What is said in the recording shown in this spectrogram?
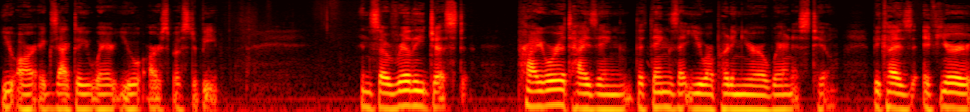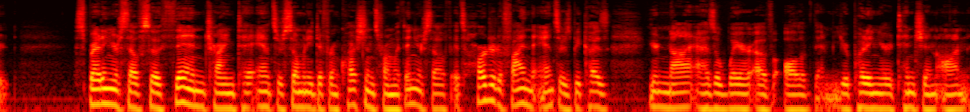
you are exactly where you are supposed to be. And so, really, just prioritizing the things that you are putting your awareness to. Because if you're spreading yourself so thin trying to answer so many different questions from within yourself, it's harder to find the answers because you're not as aware of all of them. You're putting your attention on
